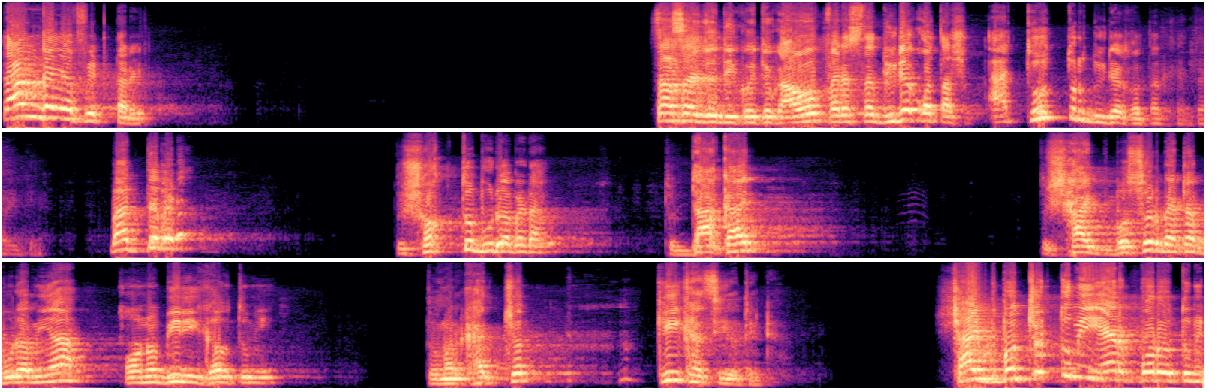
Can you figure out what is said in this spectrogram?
টাঙ্গাইয়া ফিট তারে। চাষায় যদি কইতো গাও ফেরেস্তা দুইটা কথা শোন। আর তোর দুইটা কথা খেতে বাদ দে বেড়া তুই শক্ত বুড়া বেটা। তুই ডাকায় তুই ষাট বছর বেটা বুড়া মিয়া অনবিরি খাও তুমি। তোমার খাচ্ছ? কি খাসিয়ত এটা? ষাট বছর তুমি, এরপরও তুমি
